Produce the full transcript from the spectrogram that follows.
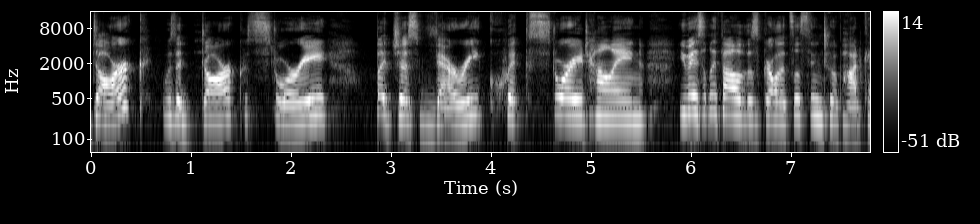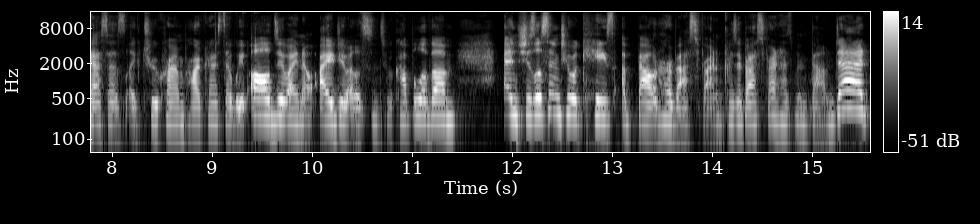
dark. It was a dark story but just very quick storytelling. You basically follow this girl that's listening to a podcast as like true crime podcast that we all do. I know I do. I listen to a couple of them. And she's listening to a case about her best friend because her best friend has been found dead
